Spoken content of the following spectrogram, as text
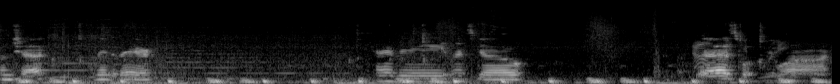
Sunshot. Land of there. Heavy, let's go. That's what we want.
